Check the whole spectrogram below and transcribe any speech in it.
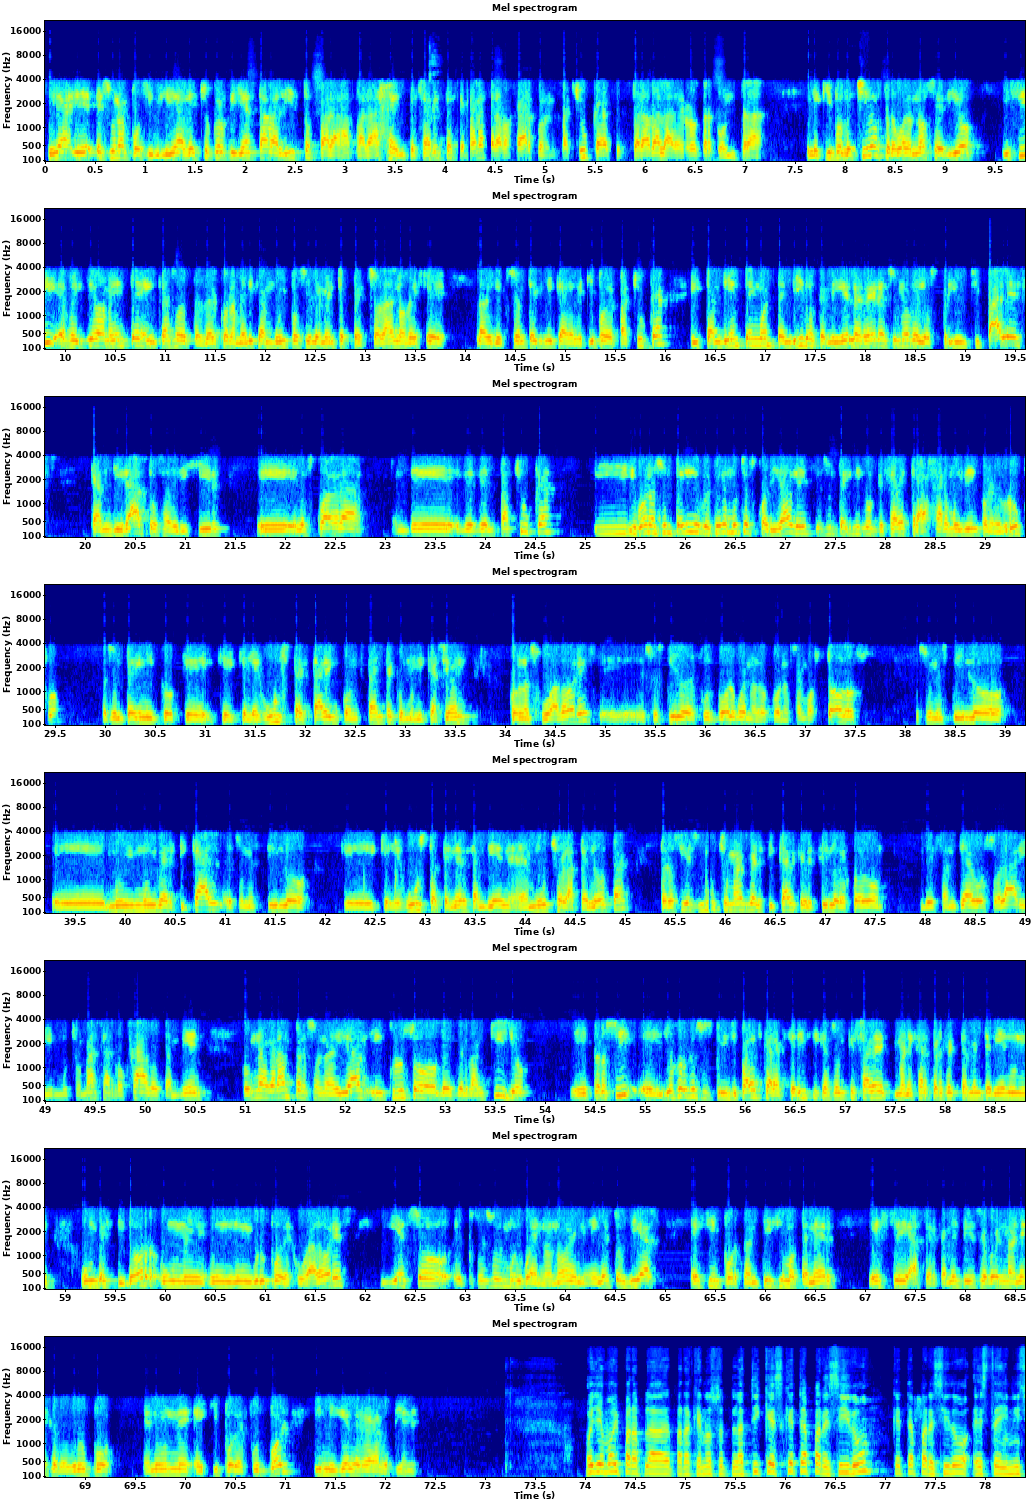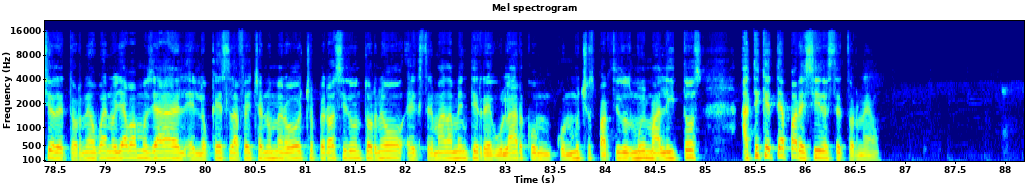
Mira, eh, es una posibilidad. De hecho, creo que ya estaba listo para, para empezar esta semana a trabajar con el Pachuca. Se esperaba la derrota contra el equipo de Chivas, pero bueno, no se dio. Y sí, efectivamente, en caso de perder con América, muy posiblemente Petzolano deje la dirección técnica del equipo de Pachuca. Y también tengo entendido que Miguel Herrera es uno de los principales candidatos a dirigir eh, la escuadra de, del Pachuca. Y, bueno, es un técnico que tiene muchas cualidades, es un técnico que sabe trabajar muy bien con el grupo, es un técnico que, que, le gusta estar en constante comunicación con los jugadores. Eh, su estilo de fútbol, bueno, lo conocemos todos, es un estilo eh, muy, muy vertical, es un estilo que, le gusta tener también eh, mucho la pelota, pero sí es mucho más vertical que el estilo de juego de Santiago Solari, mucho más arrojado también, con una gran personalidad, incluso desde el banquillo. Eh, pero sí, yo creo que sus principales características son que sabe manejar perfectamente bien un, vestidor, un, un, grupo de jugadores, y eso, pues eso es muy bueno, ¿no? En, en estos días es importantísimo tener ese acercamiento y ese buen manejo de grupo en un eh, equipo de fútbol y Miguel Herrera lo tiene. Oye, Moy, para, para que nos platiques, ¿qué te ha parecido? ¿Qué te ha parecido este inicio de torneo? Bueno, ya vamos ya en, lo que es la fecha número 8, pero ha sido un torneo extremadamente irregular con, con, muchos partidos muy malitos. ¿A ti qué te ha parecido este torneo?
